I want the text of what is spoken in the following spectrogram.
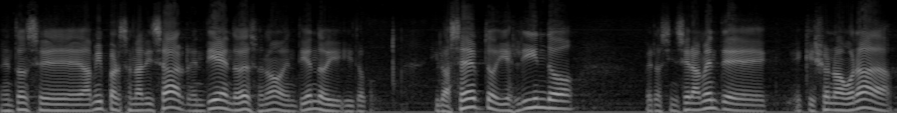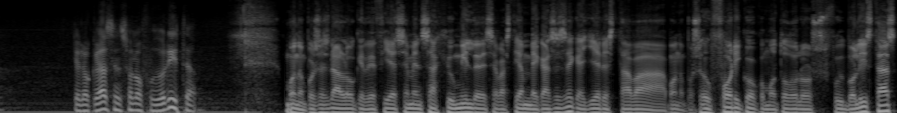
Entonces, a mí personalizar, entiendo eso, ¿no? Entiendo y, lo, acepto y es lindo, pero sinceramente es que yo no hago nada, que lo que hacen son los futbolistas. Bueno, pues era lo que decía ese mensaje humilde de Sebastián Becasese, que ayer estaba, bueno, pues eufórico como todos los futbolistas.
